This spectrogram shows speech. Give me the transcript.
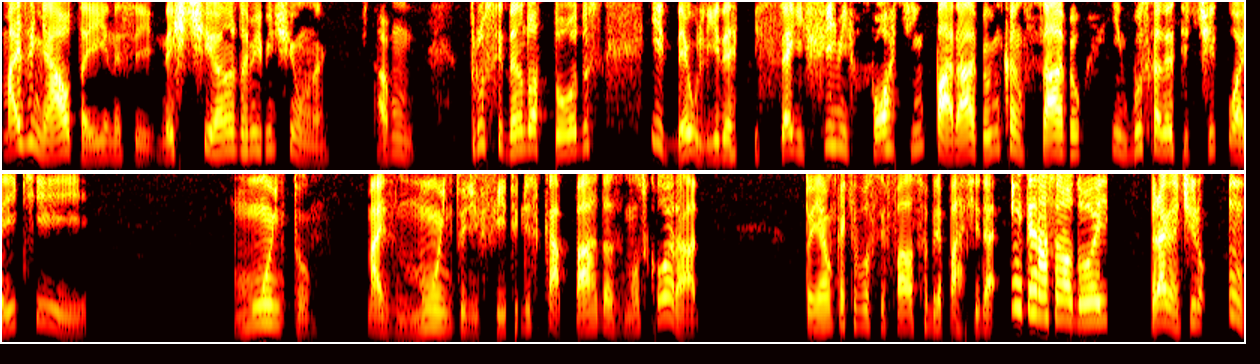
mais em alta aí nesse, neste ano de 2021, né? Estavam trucidando a todos e deu líder e segue firme, forte, imparável, incansável em busca desse título aí que muito, mas muito difícil de escapar das mãos coloradas. Tonhão, o que é que você fala sobre a partida Internacional 2, Bragantino 1?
